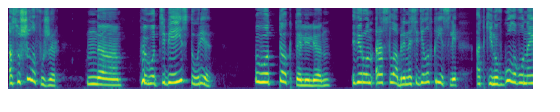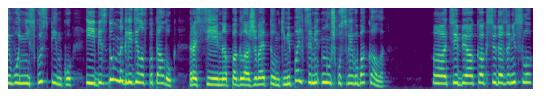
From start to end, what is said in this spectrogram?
осушила фужер. Да, вот тебе и история. Вот так-то, Лилиан. Верон расслабленно сидела в кресле, откинув голову на его низкую спинку и бездумно глядела в потолок, рассеянно поглаживая тонкими пальцами ножку своего бокала. «А тебя как сюда занесло?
